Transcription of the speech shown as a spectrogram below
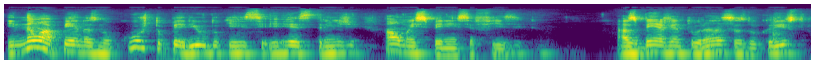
e não apenas no curto período que se restringe a uma experiência física. As bem-aventuranças do Cristo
